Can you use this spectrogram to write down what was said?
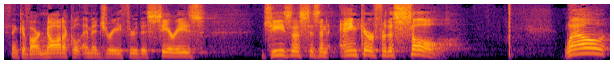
Think of our nautical imagery through this series. Jesus is an anchor for the soul. Well,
